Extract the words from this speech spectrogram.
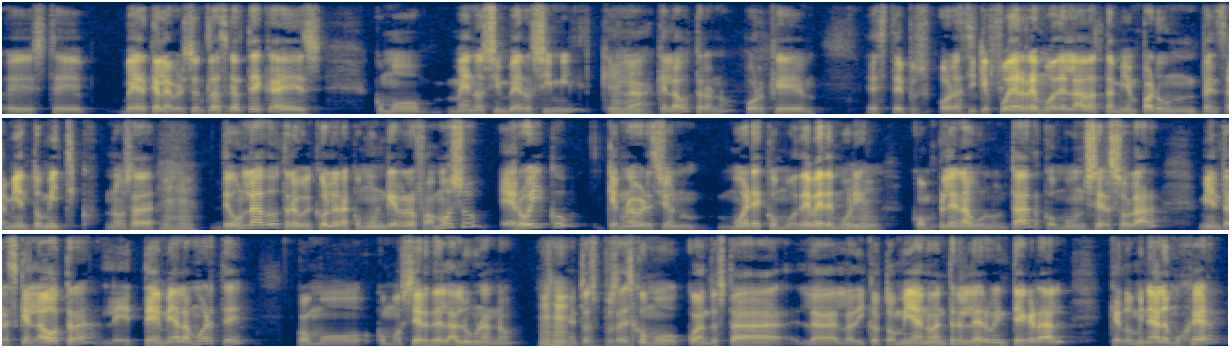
este, ver que la versión tlaxcalteca es como menos inverosímil que, la, que la otra, ¿no? Porque este, pues ahora sí que fue remodelada también para un pensamiento mítico, ¿no? O sea, de un lado, Trabucol era como un guerrero famoso, heroico, que en una versión muere como debe de morir, con plena voluntad, como un ser solar, mientras que en la otra le teme a la muerte como, como ser de la luna, ¿no? Entonces, pues es como cuando está la, dicotomía, ¿no? Entre el héroe integral que domina a la mujer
